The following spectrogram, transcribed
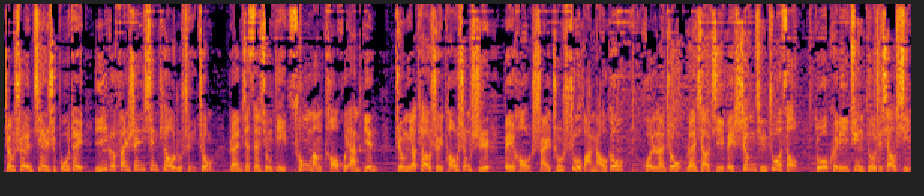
张顺见势不对，一个翻身先跳入水中。阮家三兄弟匆忙逃回岸边，正要跳水逃生时，背后甩出数把挠钩。混乱中，阮小七被生擒捉走。多亏李俊得知消息，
